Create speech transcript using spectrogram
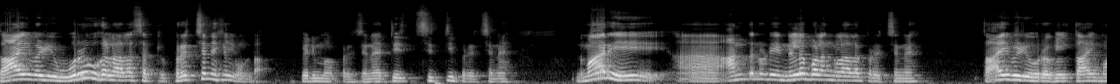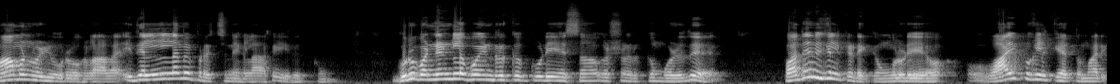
தாய் வழி உறவுகளால் சற்று பிரச்சனைகள் உண்டாகும். பெரியமா பிரச்சனை தி சித்தி பிரச்சனை இந்த மாதிரி அந்தனுடைய நிலபலங்களால் பிரச்சனை தாய் வழி உறவுகள் தாய் மாமன் வழி உறவுகளால் இது எல்லாமே பிரச்சனைகளாக இருக்கும். குரு பன்னெண்டில் போயின்னு இருக்கக்கூடிய சவர்ஷம் இருக்கும் பொழுது பதவிகள் கிடைக்கும். உங்களுடைய வாய்ப்புகளுக்கு ஏற்ற மாதிரி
